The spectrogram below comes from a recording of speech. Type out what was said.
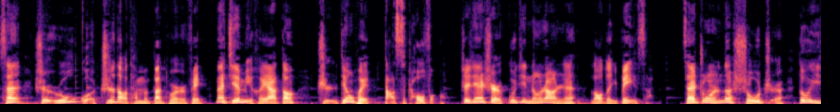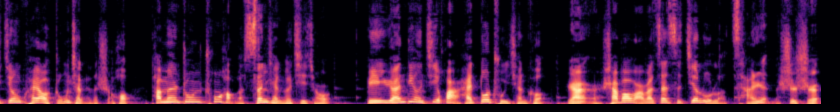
三是如果知道他们半途而废，那杰米和亚当指定会大肆嘲讽这件事，估计能让人唠叨一辈子。在众人的手指都已经快要肿起来的时候，他们终于充好了三千颗气球。比原定计划还多出一千颗。然而，沙包娃娃再次揭露了残忍的事实：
